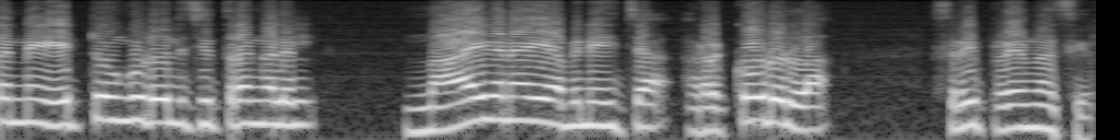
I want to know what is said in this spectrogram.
തന്നെ ഏറ്റവും കൂടുതൽ ചിത്രങ്ങളിൽ നായകനായി അഭിനയിച്ച റെക്കോർഡുള്ള ശ്രീ പ്രേം നസീർ.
